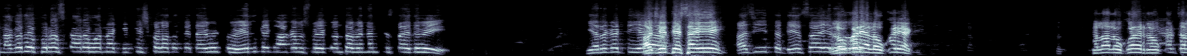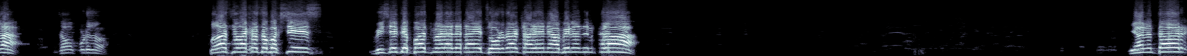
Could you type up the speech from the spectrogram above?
ನಗದು ಪುರಸ್ಕಾರವನ್ನ ಗಿಟ್ಟಿಸಿಕೊಳ್ಳೋದಕ್ಕೆ ದಯವಿಟ್ಟು ವೇದಿಕೆಗೆ ಆಗಮಿಸಬೇಕು ಅಂತ ವಿನಂತಿಸ್ತಾ ಇದ್ದೀವಿ ಯರಗಟ್ಟಿಯ अजित देसाई ಅಜಿತ್ ದೇಸಾಯಿ लवकर या लवकर या चला लवकर लवकर चला जाऊ पुढे जाऊ पाच लाखाचं बक्षीस विजेते पद मिळालेलं आहे जोरदार टाळ्याने अभिनंदन करा यानंतर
